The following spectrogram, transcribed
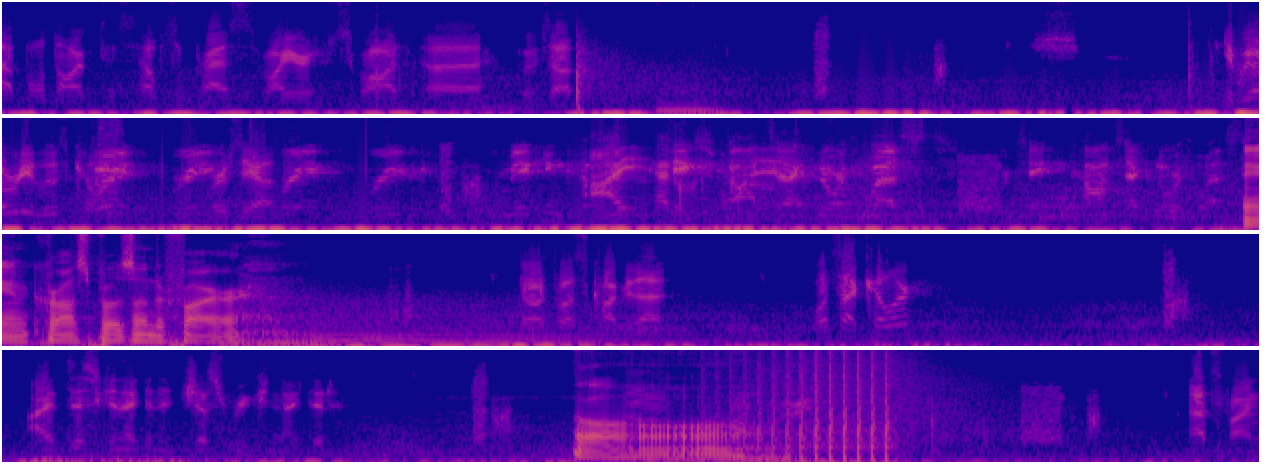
If you need to use that bulldog to help suppress while your squad uh, moves up. Did we already lose Killer? Where's he at? We're making I have taking a contact northwest. We're taking contact northwest. And crossbows under fire. Northwest, copy that. What's that, Killer? I disconnected and just reconnected. Oh. That's fine.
